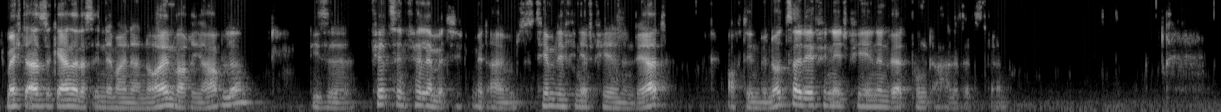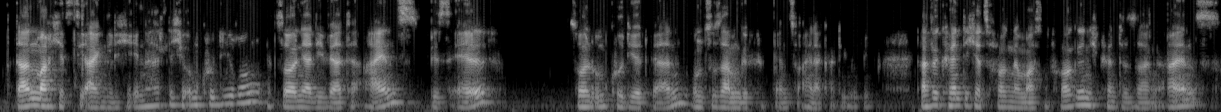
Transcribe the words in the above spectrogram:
Ich möchte also gerne, dass in meiner neuen Variable diese 14 Fälle mit, mit einem systemdefiniert fehlenden Wert auf den benutzerdefiniert fehlenden Wert Punkt a gesetzt werden. Dann mache ich jetzt die eigentliche inhaltliche Umkodierung. Jetzt sollen ja die Werte 1 bis 11 sollen umkodiert werden und zusammengefügt werden zu einer Kategorie. Dafür könnte ich jetzt folgendermaßen vorgehen. Ich könnte sagen 1,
